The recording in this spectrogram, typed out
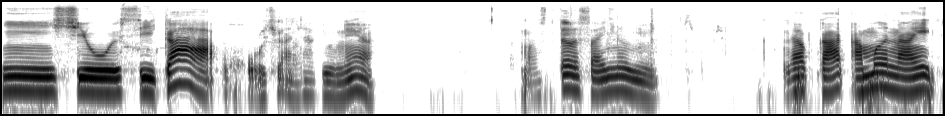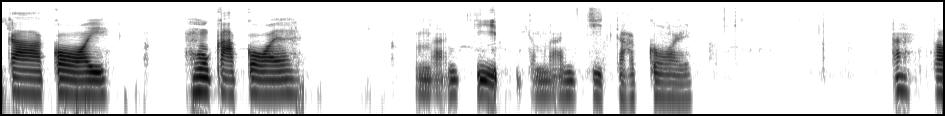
ฮีชิวซิก้า โอ้โห ชื่ออ่านยากอยู่เนี่ย มอนสเตอร์ไซส์หนึ่ง แล้วการ์ดอัมเมอร์ไนท์กากอยโฮกากอยตำนานจีดตำนานจีดกากอย อะ ต่อ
